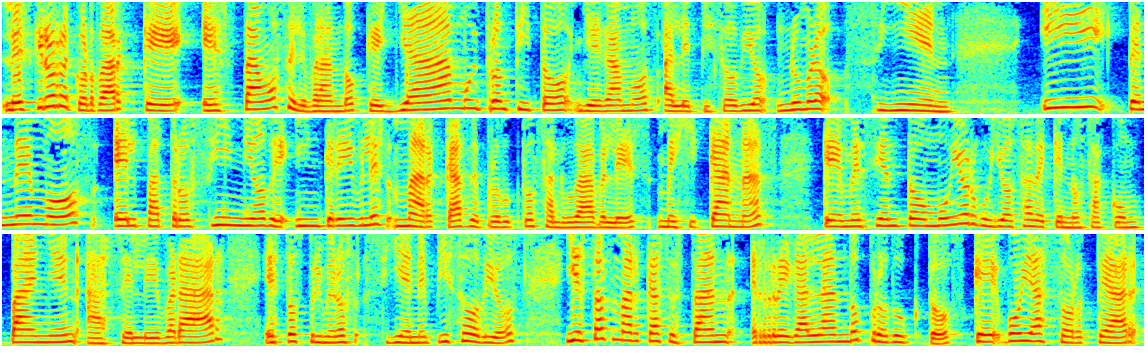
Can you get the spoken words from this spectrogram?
Les quiero recordar que estamos celebrando que ya muy prontito llegamos al episodio número 100 y tenemos el patrocinio de increíbles marcas de productos saludables mexicanas que me siento muy orgullosa de que nos acompañen a celebrar estos primeros 100 episodios y estas marcas están regalando productos que voy a sortear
